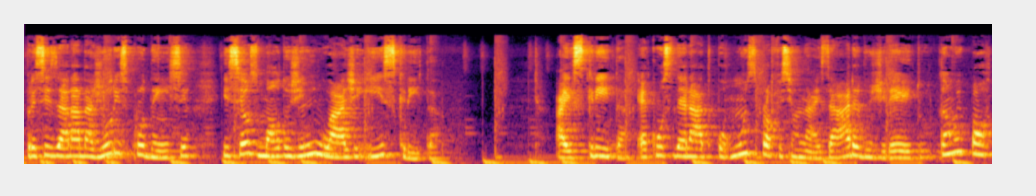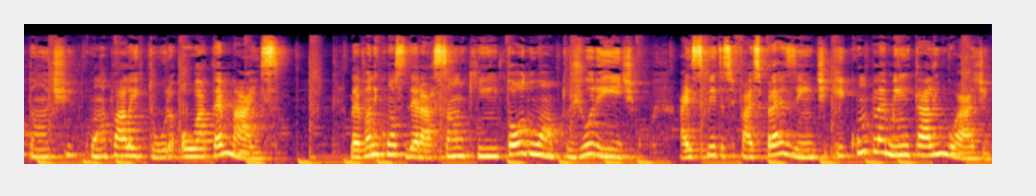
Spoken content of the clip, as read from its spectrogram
precisará da jurisprudência e seus modos de linguagem e escrita. A escrita é considerada por muitos profissionais da área do direito tão importante quanto a leitura ou até mais, levando em consideração que em todo o âmbito jurídico a escrita se faz presente e complementa a linguagem.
